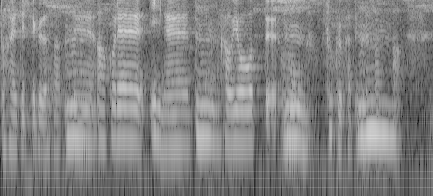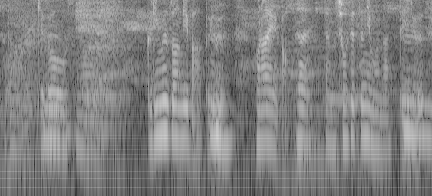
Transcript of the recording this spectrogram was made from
と入ってきてくださって「うん。あこれいいね」買うよ」ってうん。もう即買ってくださったうん。方なんですけど、うん。そのグリムゾン・リバーといううん。ホラー映画、はい。あの小説にもなっている、うん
